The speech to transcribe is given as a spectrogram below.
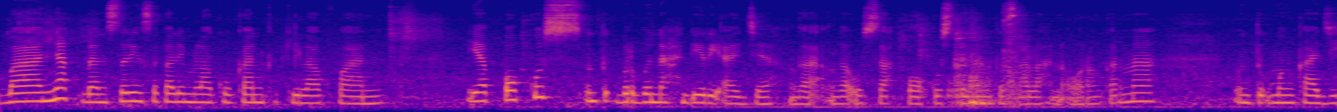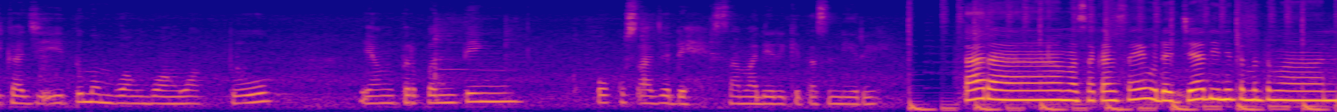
banyak dan sering sekali melakukan kekilafan. Ya fokus untuk berbenah diri aja, nggak nggak usah fokus dengan kesalahan orang karena untuk mengkaji-kaji itu membuang-buang waktu. Yang terpenting fokus aja deh sama diri kita sendiri. Tara, masakan saya udah jadi nih teman-teman.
